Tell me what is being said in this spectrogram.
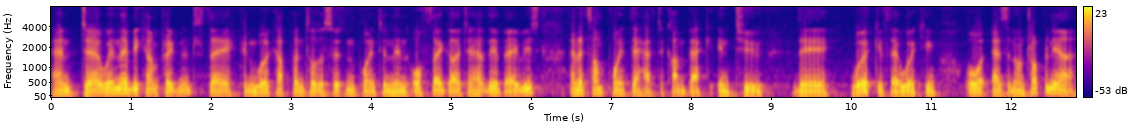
And uh, when they become pregnant, they can work up until a certain point and then off they go to have their babies. And at some point, they have to come back into their work if they're working, or as an entrepreneur,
